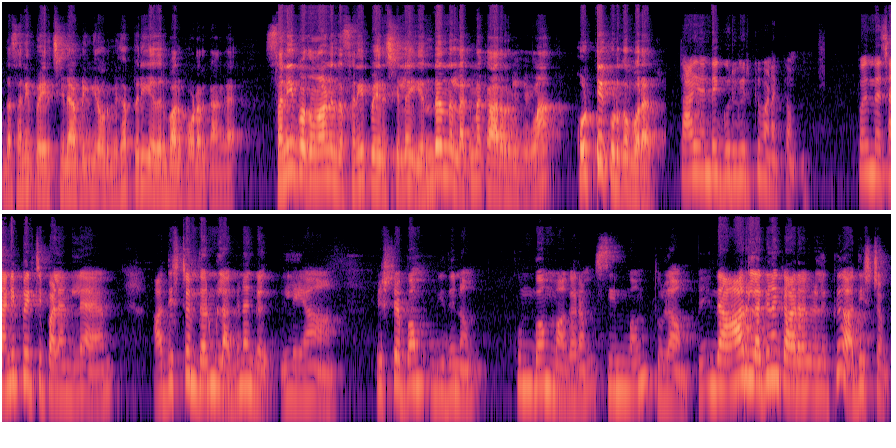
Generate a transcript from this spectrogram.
இந்த சனிப்பயிற்சியில அப்படிங்கிற ஒரு மிகப்பெரிய எதிர்பார்ப்போட இருக்காங்க. சனி பகவான் இந்த சனிப்பயிற்சியில எந்தெந்த லக்னக்காரர்களுக்கெல்லாம் கொட்டி கொடுக்க போறார்? தாய் தந்தை குருவிற்கு வணக்கம். இப்போ இந்த சனிப்பயிற்சி பலனில் அதிர்ஷ்டம் தரும் லக்னங்கள் இல்லையா? ரிஷபம் மிதுனம் கும்பம் மகரம் சிம்மம் துலாம். இந்த ஆறு லக்னக்காரர்களுக்கு அதிர்ஷ்டம்.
